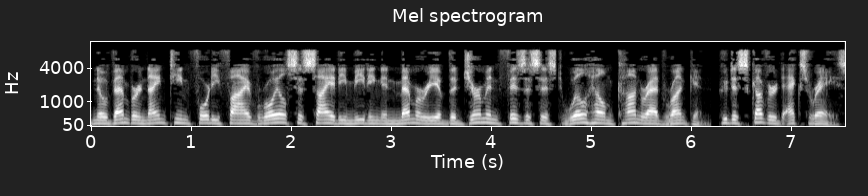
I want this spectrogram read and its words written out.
November 1945 Royal Society meeting in memory of the German physicist Wilhelm Conrad Röntgen, who discovered X-rays.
